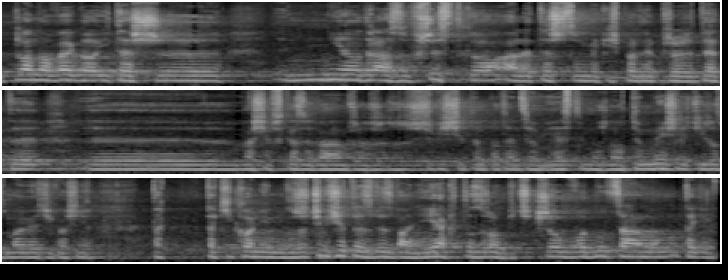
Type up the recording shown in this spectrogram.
e, planowego i też e, nie od razu wszystko, ale też są jakieś pewne priorytety. e, Właśnie wskazywałem, że, że rzeczywiście ten potencjał jest i można o tym myśleć i rozmawiać i właśnie tak, taki konin, no rzeczywiście to jest wyzwanie, jak to zrobić, czy obwodnica, no, tak jak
